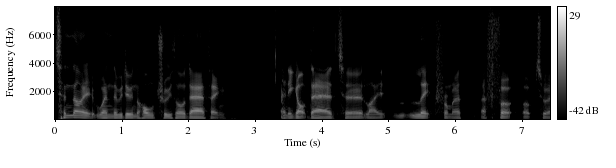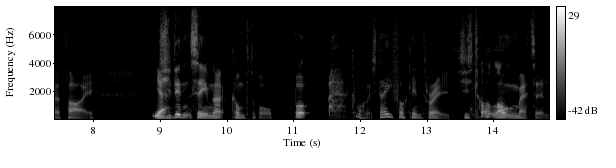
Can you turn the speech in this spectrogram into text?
tonight when they were doing the whole truth or dare thing, and he got dared to like lick from a a foot up to her thigh. Yeah. She didn't seem that comfortable. But come on, it's day fucking three. She's not long met him.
